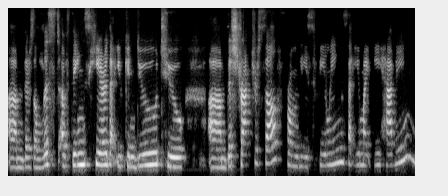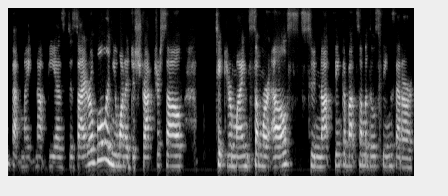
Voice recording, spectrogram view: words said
Um, there's a list of things here that you can do to um, distract yourself from these feelings that you might be having that might not be as desirable and you want to distract yourself take your mind somewhere else to not think about some of those things that are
